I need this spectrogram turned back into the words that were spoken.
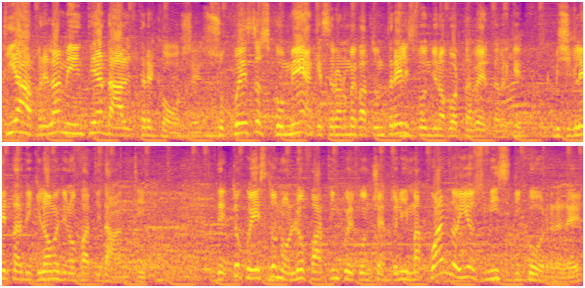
ti apre la mente ad altre cose. Su questo, secondo me, anche se non ho mai fatto un trail, sfondi una porta aperta perché bicicletta di chilometri ne ho fatti tanti. Detto questo, non li ho fatti in quel concetto lì, ma quando io smisi di correre,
